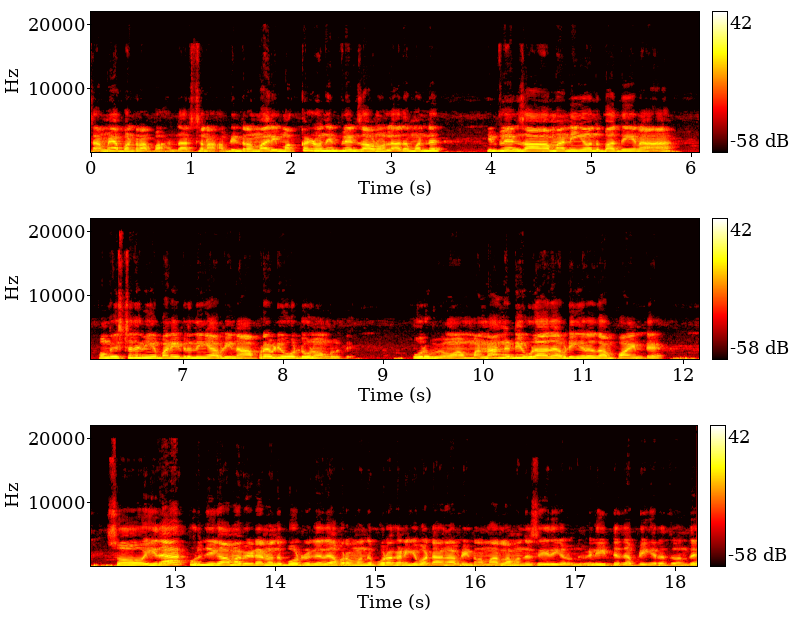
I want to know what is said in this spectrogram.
செமையாக பண்ணுறாப்பா இந்த அர்ச்சனா. அப்படின்ற மாதிரி மக்கள் வந்து இன்ஃப்ளூயன்ஸ் ஆகணும்ல. அதை வந்து இன்ஃப்ளூயன்ஸ் ஆகாமல் நீங்கள் வந்து பார்த்தீங்கன்னா உங்கள் இஷ்டத்துக்கு நீங்கள் பண்ணிகிட்டு இருந்தீங்க அப்படின்னா அப்புறம் எப்படி ஓட்டு விழும் உங்களுக்கு? ஒரு மண்ணாங்கட்டி விழாது அப்படிங்கிறது தான் பாயிண்ட்டு ஸோ இதை புரிஞ்சிக்காமல் விகடன் வந்து போட்டிருக்குது அப்புறம் வந்து புறக்கணிக்கப்பட்டாங்க அப்படின்ற மாதிரிலாம் வந்து செய்திகள் வந்து வெளியிட்டது அப்படிங்கிறது வந்து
